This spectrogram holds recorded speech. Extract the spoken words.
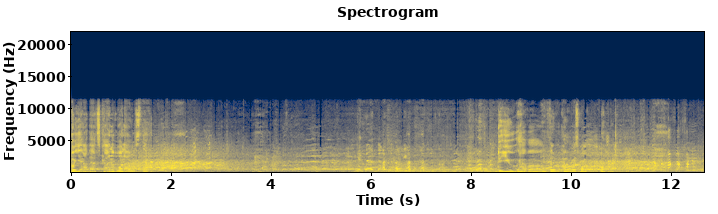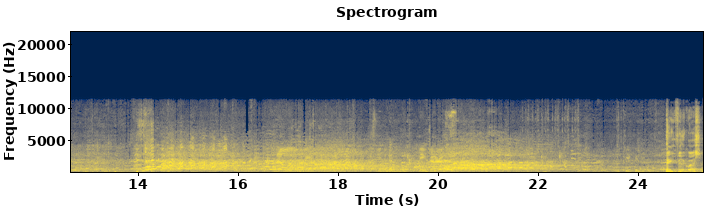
But yeah, that's kind of what I was thinking. Do you have a favorite car as well? Thank you for the question.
